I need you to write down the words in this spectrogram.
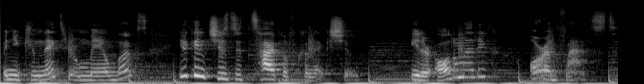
When you connect your mailbox, you can choose the type of connection, either automatic or advanced.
